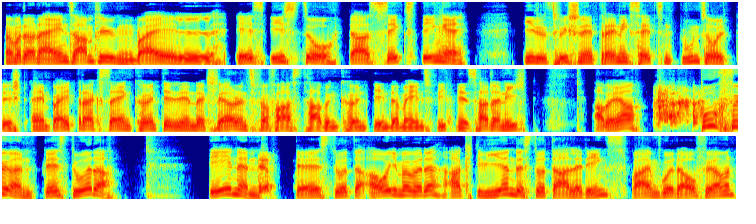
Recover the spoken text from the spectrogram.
wenn wir da noch eins anfügen, weil es ist so, dass sechs Dinge, die du zwischen den Trainingssätzen tun solltest, ein Beitrag sein könnte, den der Clarence verfasst haben könnte in der Men's Fitness. Hat er nicht. Aber ja, Buch führen, das tut er. Denen, ja. das tut er auch immer wieder aktivieren, das tut er allerdings, vor allem gut aufwärmen.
